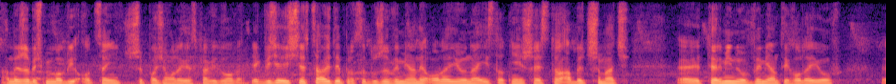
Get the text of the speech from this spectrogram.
a my żebyśmy mogli ocenić, czy poziom oleju jest prawidłowy. Jak widzieliście w całej tej procedurze wymiany oleju, najistotniejsze jest to, aby trzymać e, terminów wymian tych olejów, e,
